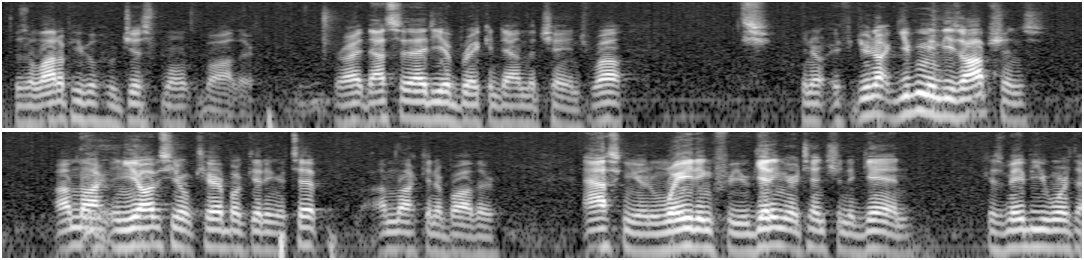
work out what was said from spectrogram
there's a lot of people who just won't bother. Right? That's the idea of breaking down the change. Well, you know, if you're not giving me these options, I'm not, and you obviously don't care about getting a tip, I'm not going to bother asking you and waiting for you, getting your attention again, because maybe you weren't that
